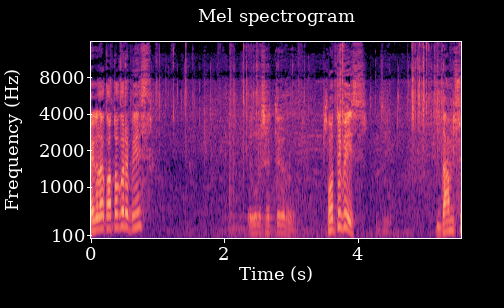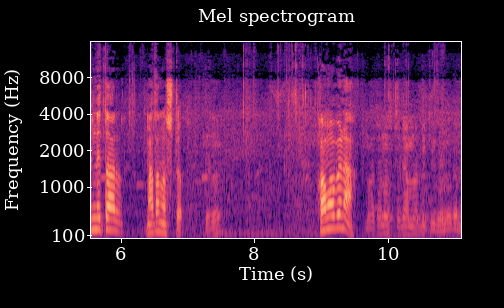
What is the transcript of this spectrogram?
এগুলো কত করে পিস এগুলো ষাট টাকা তো প্রতি পিস জি। দাম শুনলে তো আর মাথা নষ্ট। কম হবে না? মাথা নষ্ট হলে আমরা বিক্রি করব কেন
